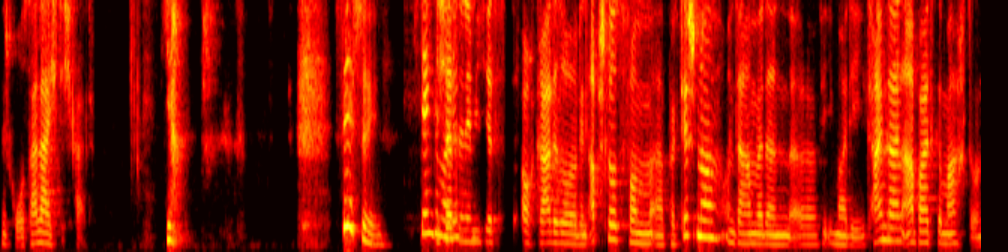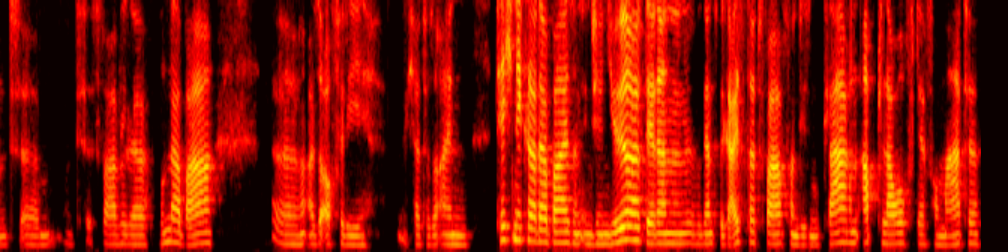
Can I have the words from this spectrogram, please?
mit großer Leichtigkeit. Ja, sehr schön. Ich denke ich mal. Ich hatte nämlich jetzt auch gerade so den Abschluss vom äh, Practitioner und da haben wir dann äh, wie immer die Timeline-Arbeit gemacht und, ähm, und es war wieder wunderbar. Äh, also auch für die, ich hatte so einen Techniker dabei, so ein Ingenieur, der dann ganz begeistert war von diesem klaren Ablauf der Formate.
